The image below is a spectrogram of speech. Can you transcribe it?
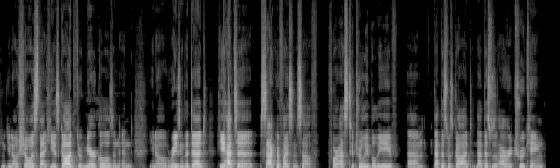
you know show us that He is God through miracles and and you know raising the dead. He had to sacrifice Himself for us to truly believe um, that this was God, that this was our true King,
